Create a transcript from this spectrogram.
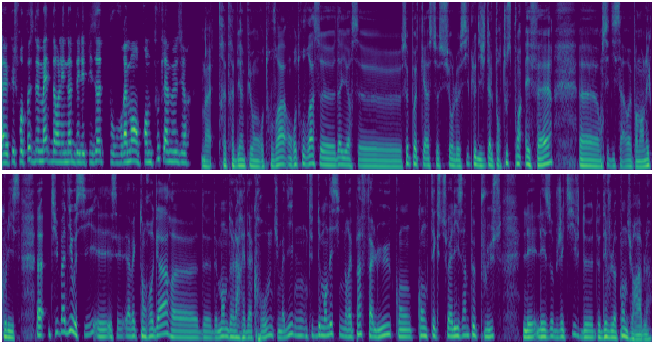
euh, que je propose de mettre dans les notes de l'épisode pour vraiment en prendre toute la mesure. Ouais, très très bien. Puis on retrouvera, on retrouvera ce, d'ailleurs ce, podcast sur le site ledigitalpourtous.fr. Euh, on s'est dit ça ouais, pendant les coulisses. Euh, tu m'as dit aussi, et c'est avec ton regard euh, de, membre de la Redacroom, tu m'as dit, hmm, tu te demandais s'il n'aurait pas fallu qu'on contextualise un peu plus les, objectifs de développement durable.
